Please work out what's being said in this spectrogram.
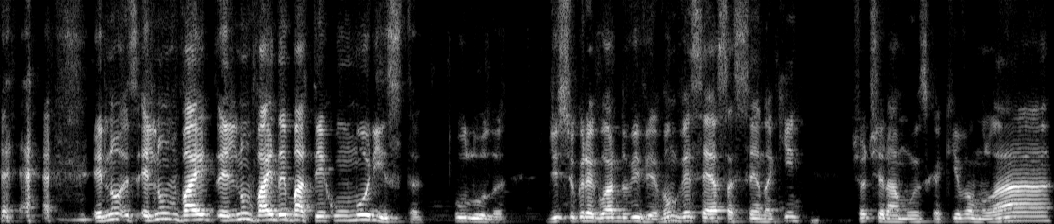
ele, não, ele, não vai, ele não vai debater com um humorista, o Lula, disse o Gregório do Viver. Vamos ver se é essa cena aqui. Deixa eu tirar a música aqui, vamos lá.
